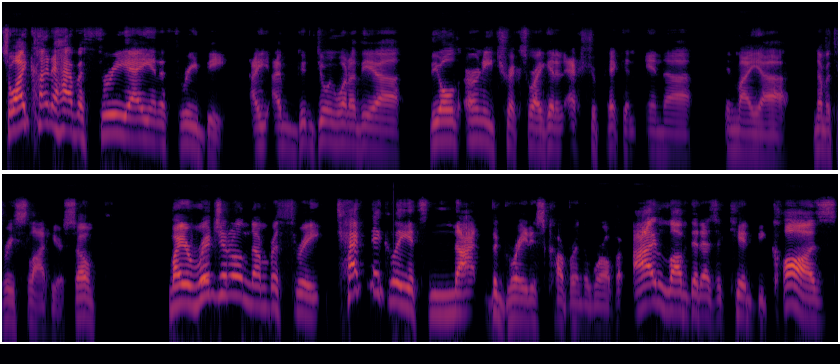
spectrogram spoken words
So I kind of have a 3A and a 3B. I, I'm g- doing one of the uh, the old Ernie tricks where I get an extra pick in in uh, in my uh, number three slot here. So my original number three, technically, it's not the greatest cover in the world, but I loved it as a kid because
